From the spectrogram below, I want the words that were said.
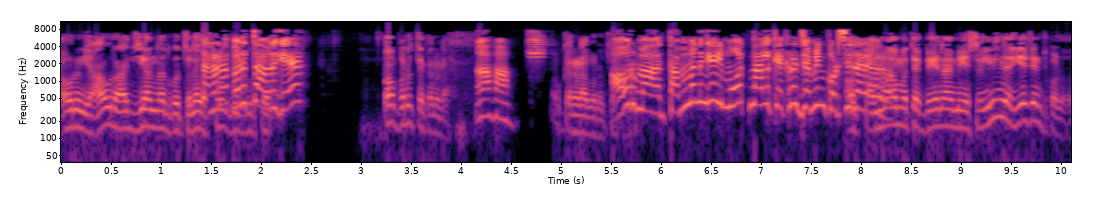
ಅವರು ಯಾವ ರಾಜ್ಯ ಅನ್ನೋದು ಗೊತ್ತಿಲ್ಲ ಕನ್ನಡ ಬರುತ್ತಾ ಅವ್ರಿಗೆ? ಹಾ ಬರುತ್ತೆ ಕನ್ನಡ. ಕನ್ನಡ ಬರುತ್ತೆ. ಅವ್ರ ತಮ್ಮನಿಗೆ ಮೂವತ್ನಾಲ್ಕು ಎಕರೆ ಜಮೀನ್ ಕೊಡ್ಸಿದ್ದಾರೆ ಮತ್ತೆ ಬೇನಾಮಿ ಹೆಸರಲ್ಲಿ ಇಲ್ಲಿನ ಏಜೆಂಟ್ಗಳು.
